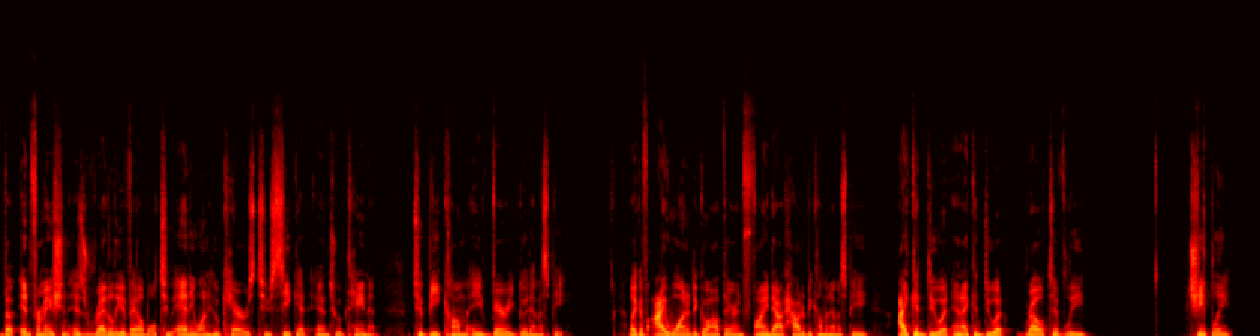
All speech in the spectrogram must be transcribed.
the information is readily available to anyone who cares to seek it and to obtain it to become a very good MSP. Like if I wanted to go out there and find out how to become an MSP, I can do it and I can do it relatively cheaply,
